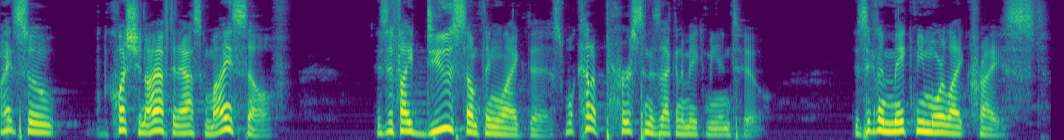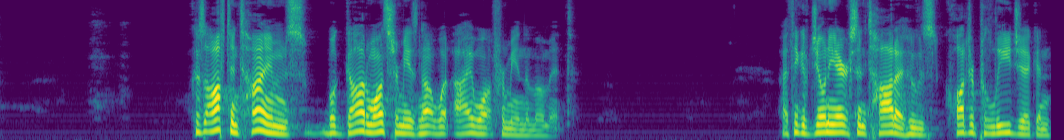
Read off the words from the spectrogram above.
Right? So, the question I often ask myself is if I do something like this, what kind of person is that going to make me into? Is it going to make me more like Christ? Because oftentimes, what God wants for me is not what I want for me in the moment. I think of Joni Eareckson Tada, who's quadriplegic and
